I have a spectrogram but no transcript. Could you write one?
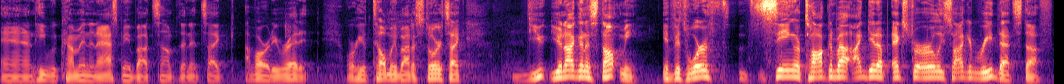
and he would come in and ask me about something. It's like, I've already read it. Or he'll tell me about a story. It's like, you, you're not going to stump me. If it's worth seeing or talking about, I get up extra early so I can read that stuff.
